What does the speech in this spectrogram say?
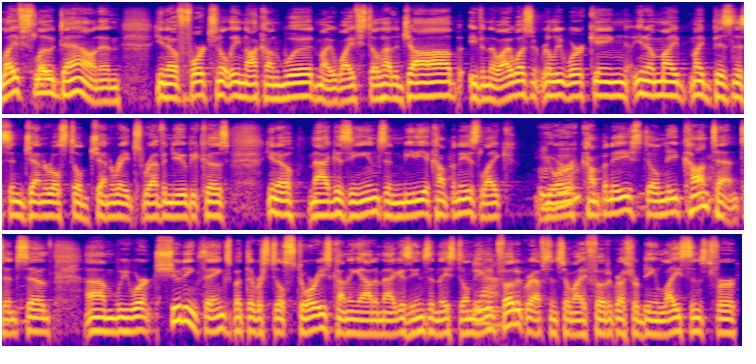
life slowed down and you know fortunately knock on wood my wife still had a job even though i wasn't really working you know my my business in general still generates revenue because you know magazines and media companies like your Mm-hmm. company still need content and so um, we weren't shooting things but there were still stories coming out of magazines and they still needed Yeah. photographs and so my photographs were being licensed for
